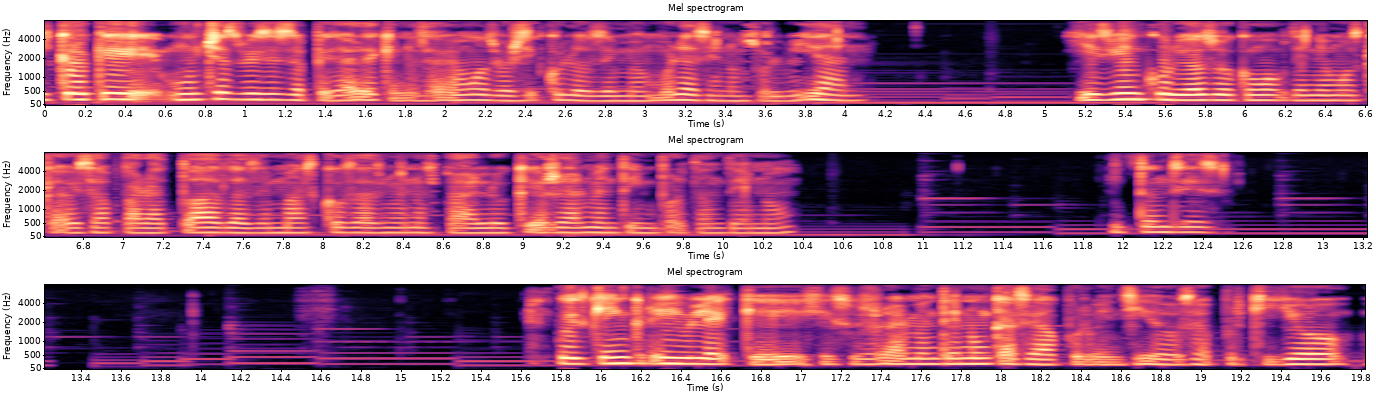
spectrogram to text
Y creo que muchas veces a pesar de que no sabemos versículos de memoria se nos olvidan. Y es bien curioso cómo tenemos cabeza para todas las demás cosas menos para lo que es realmente importante, ¿no? Entonces, pues qué increíble que Jesús realmente nunca se da por vencido, o sea, porque yo,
